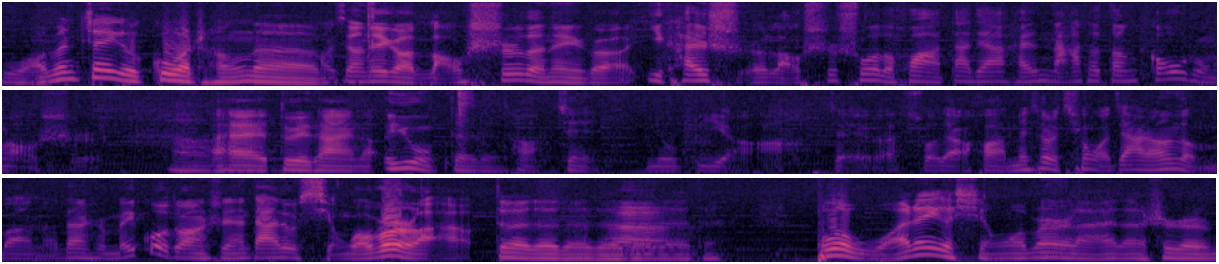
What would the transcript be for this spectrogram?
我们这个过程呢好，像那个老师的那个一开始老师说的话，大家还拿他当高中老师，啊，哎对待呢。哎呦，对对，操，这牛逼啊！这个说点话，没事请我家长怎么办呢？但是没过多长时间，大家就醒过味儿来了。对对对对对哎对对。不过我这个醒过味儿来的是，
